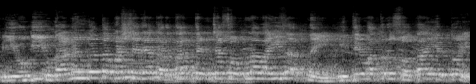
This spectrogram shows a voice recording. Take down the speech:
योगी युगानुयुग तपश्चर्या करतात त्यांच्या स्वप्नालाही जात नाही. इथे मात्र स्वतः येतोय.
